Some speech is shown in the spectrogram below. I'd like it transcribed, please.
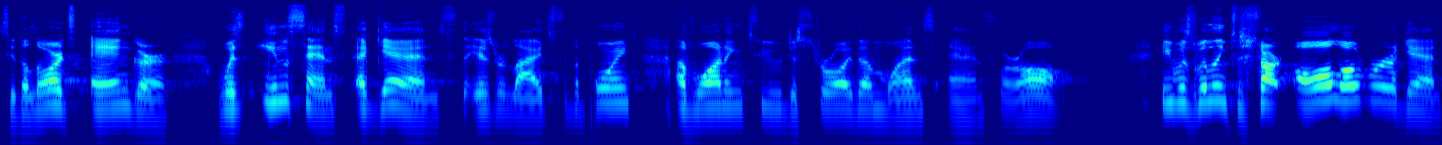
See, the Lord's anger was incensed against the Israelites to the point of wanting to destroy them once and for all. He was willing to start all over again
